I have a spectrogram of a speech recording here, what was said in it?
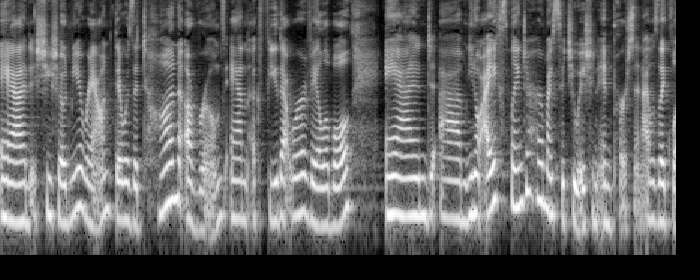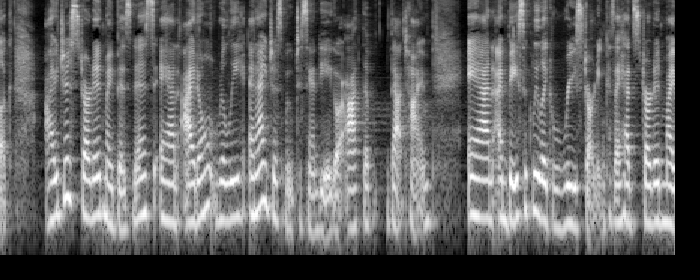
and she showed me around. There was a ton of rooms and a few that were available. And, um, you know, I explained to her my situation in person. I was like, look, I just started my business and I don't really, and I just moved to San Diego at the, that time and I'm basically like restarting because I had started my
